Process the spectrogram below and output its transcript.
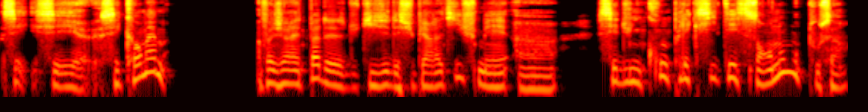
C'est c'est euh, c'est quand même, enfin j'arrête pas d'utiliser des superlatifs, mais euh, c'est d'une complexité sans nom tout ça.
